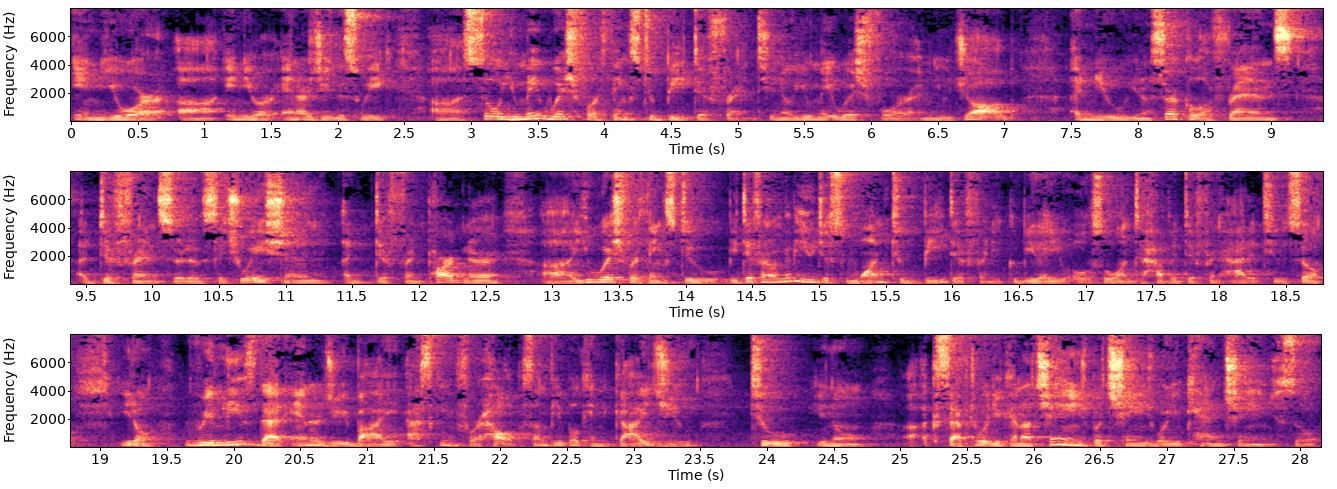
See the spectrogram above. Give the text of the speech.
in your uh, in your energy this week. Uh, so you may wish for things to be different. You know, you may wish for a new job, a new, you know, circle of friends, a different sort of situation, a different partner. Uh, you wish for things to be different, or maybe you just want to be different. It could be that you also want to have a different attitude. So, you know, release that energy by asking for help. Some people can guide you to, you know, accept what you cannot change, but change what you can change. So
